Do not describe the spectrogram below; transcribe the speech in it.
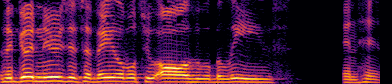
The good news is available to all who believe in Him.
